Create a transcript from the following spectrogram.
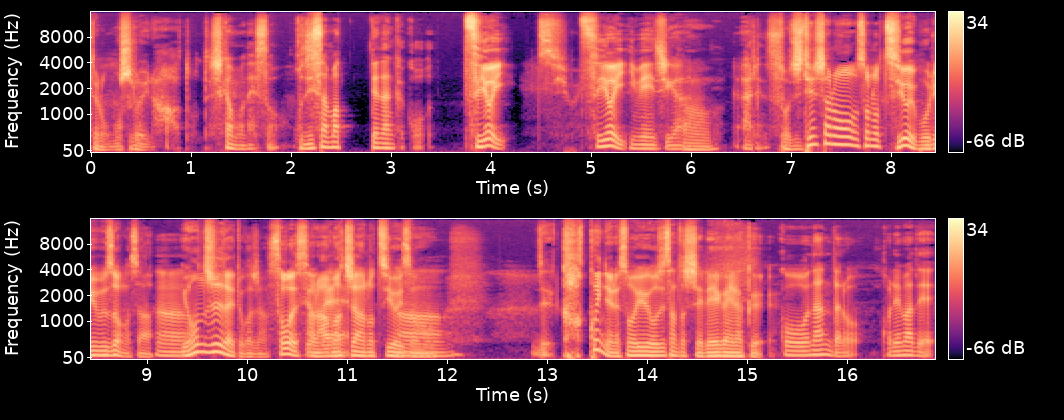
ての面白いなと思って。しかもね、そう。おじさまってなんかこう、強い、強い。強いイメージがうんあるんですそう、自転車のその強いボリュームゾーンがさ、うん40代とかじゃん。そうですよね。あのアマチュアの強いゾーン。あーでかっこいいんだよね、そういうおじさんとして例外なく。こう、なんだろう。これまで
